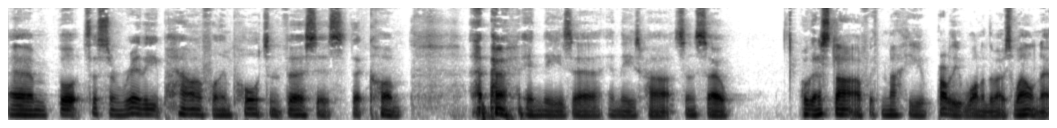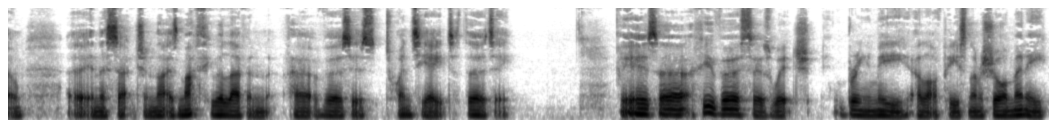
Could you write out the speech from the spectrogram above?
Um, but there's some really powerful, important verses that come in these uh, in these parts, and so we're going to start off with Matthew, probably one of the most well known uh, in this section. That is Matthew 11, uh, verses 28 to 30. Here's uh, a few verses which bring me a lot of peace, and I'm sure many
